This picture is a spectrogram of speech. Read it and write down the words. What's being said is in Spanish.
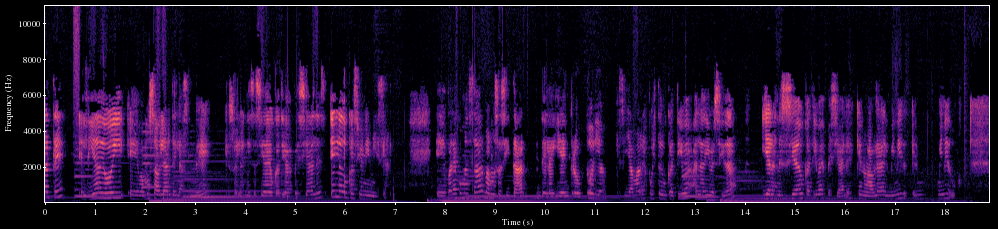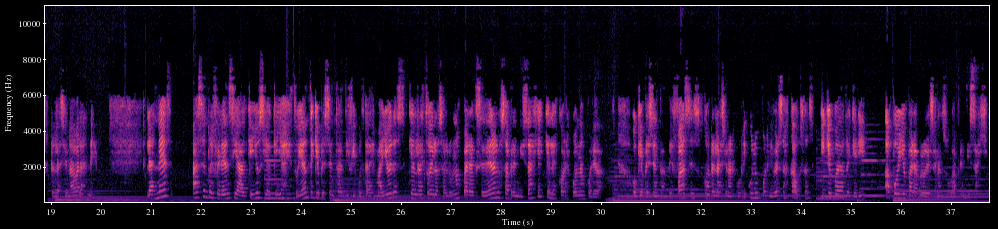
El día de hoy eh, vamos a hablar de las NE, que son las necesidades educativas especiales, en la educación inicial. Eh, para comenzar, vamos a citar de la guía introductoria que se llama Respuesta Educativa a la Diversidad y a las Necesidades Educativas Especiales, que nos habla del Mineduc, relacionado a las NE. Las NES hacen referencia a aquellos y aquellas estudiantes que presentan dificultades mayores que el resto de los alumnos para acceder a los aprendizajes que les corresponden por edad, o que presentan desfases con relación al currículum por diversas causas y que puedan requerir apoyo para progresar en su aprendizaje.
